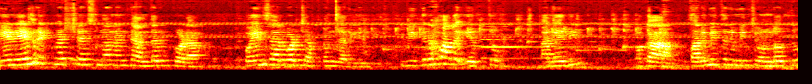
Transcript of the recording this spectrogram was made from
నేనేం రిక్వెస్ట్ చేస్తున్నానంటే అందరికి కూడా పోయినసారి కూడా చెప్పడం జరిగింది. ఈ విగ్రహాల ఎత్తు అనేది ఒక పరిమితిని మించి ఉండొద్దు.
